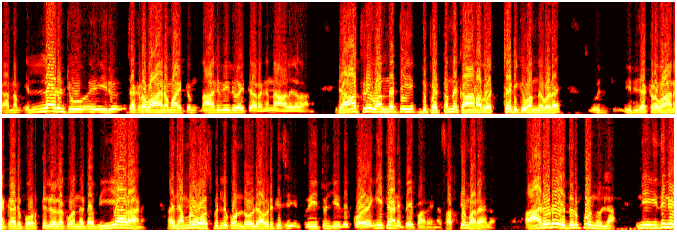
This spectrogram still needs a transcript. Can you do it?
കാരണം എല്ലാവരും ഇരുചക്ര വാഹനമായിട്ടും നാല് വീലുമായിട്ട് ഇറങ്ങുന്ന ആളുകളാണ്. രാത്രി വന്നിട്ട് ഇത് പെട്ടെന്ന് കാണാതെ ഒറ്റടിക്ക് വന്ന് ഇവിടെ ഉ- ഇരുചക്ര വാഹനക്കാർ പുറത്തില്ലൊക്കെ വന്നിട്ട് വി ആർ ആണ്. അത് നമ്മൾ ഹോസ്പിറ്റലിൽ കൊണ്ടുപോലും അവർക്ക് ട്രീറ്റും ചെയ്ത് കുഴങ്ങിയിട്ടാണ് ഇപ്പൊ പറയുന്നത്. സത്യം പറയാലോ. ആരോടും എതിർപ്പൊന്നുമില്ല. ഇനി ഇതിന്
